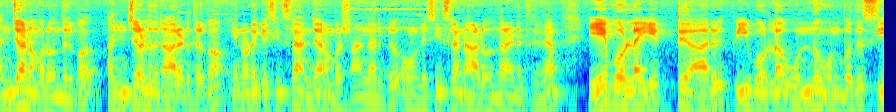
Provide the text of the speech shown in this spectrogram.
அஞ்சா நம்பர் வந்திருக்கும். அஞ்சு அல்லது நாலு எடுத்திருக்கோம். என்னோட கெஸிங்ஸில் அஞ்சா நம்பர் ஸ்ட்ராங்காக இருக்குது உங்கள் கெஸிங்ஸில் நாலு வந்தாலும் எடுத்துக்கோங்க. ஏ போர்டில் எட்டு ஆறு பி போர்டில் ஒன்று ஒன்பது சி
